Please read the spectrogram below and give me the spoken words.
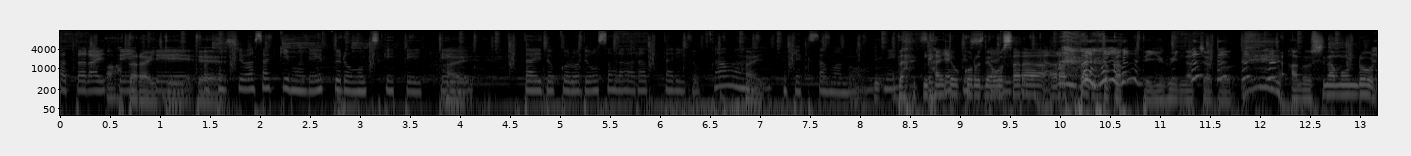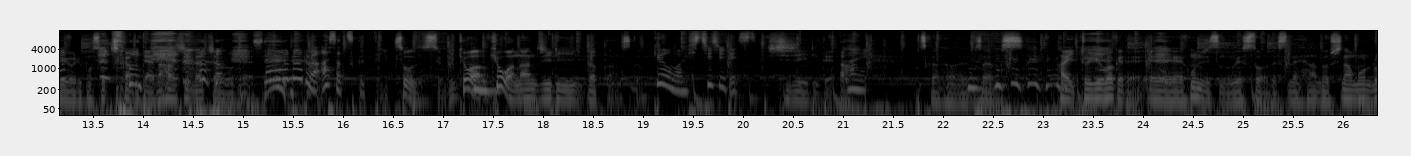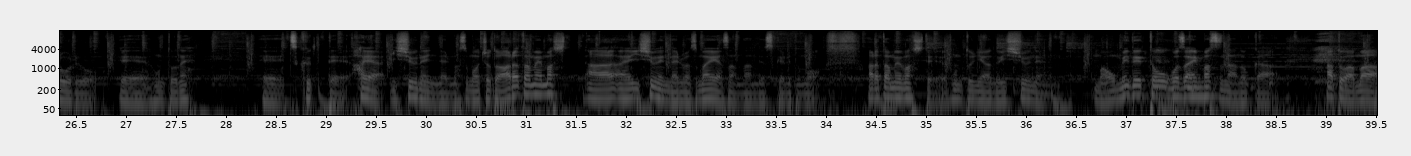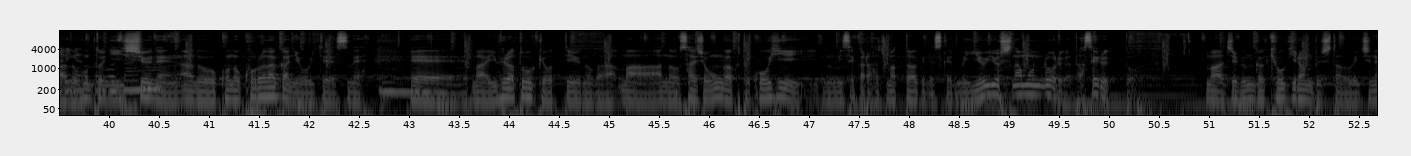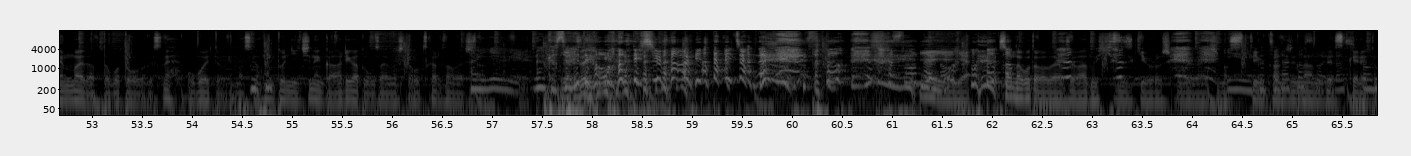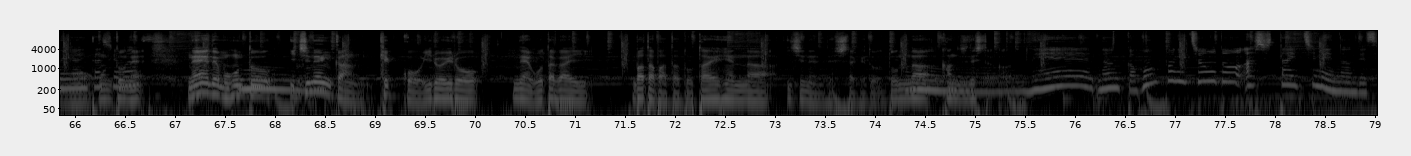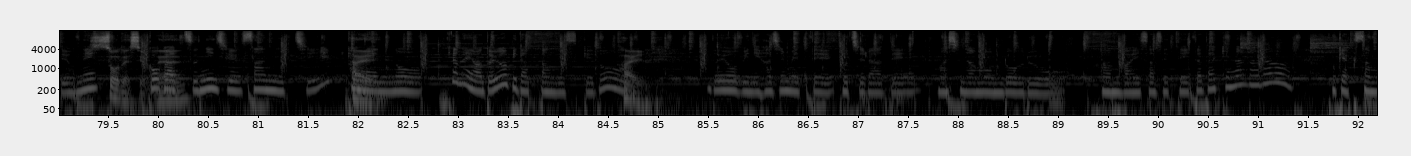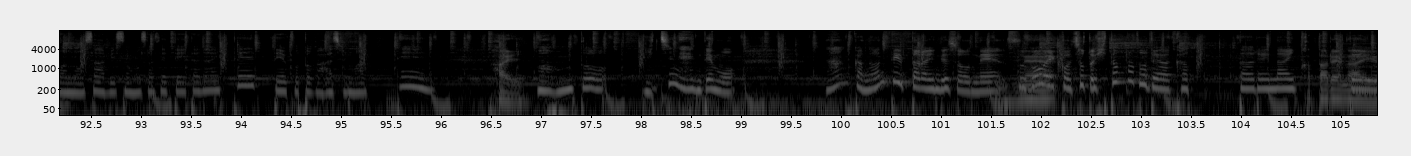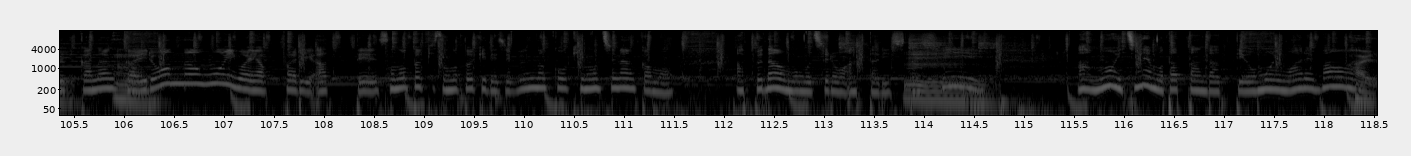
働いていて。私はさっきまでエプロンをつけていて、はい台所でお皿洗ったりとか、はい、お客様の、ね、台所でお皿洗ったりとかっていうふうになっちゃうと あのシナモンロールよりもそっちかみたいな話になっちゃうので。シナモンロールは朝作ってるそうですよ。今日は、うん、今日は何時入りだったんですか？今日は7時です。7時入りで。あ、はい。お疲れ様でございます。はい、というわけで、えー、本日のゲストはですね、あのシナモンロールを、えー、本当ね、えー、作って早1周年になります、もうちょっと改めましあ1周年になります、マイヤさんなんですけれども、改めまして、本当にあの1周年、まあ、おめでとうございますなのか、あとはまああの本当に1周年あのこのコロナ禍においてですね、えー、まあユフラ東京っていうのがまああの最初音楽とコーヒーの店から始まったわけですけれどもいよいよシナモンロールが出せるとまあ、自分が狂気乱舞したのが1年前だったことをですね覚えておりますが本当に1年間ありがとうございました。お疲れ様でした。いえいえなんかそれで終わってしまうみたいじゃない いやいやいやそんなことがございませんあの引き続きよろしくお願いしますっていう感じなんですけれども本当ね。ねでも本当1年間結構いろいろねお互いバタバタと大変な1年でしたけどどんな感じでしたか？ねなんか本当にちょうど明日1年なんですよね。そうですよね。5月23日去年の、はい、去年は土曜日だったんですけど、はい、土曜日に初めてこちらで、まあ、シナモンロールを販売させていただきながらお客様のサービスもさせていただいてっていうことが始まってはい。まあ本当1年でもなんかなんて言ったらいいんでしょうね。すごいこうちょっと一言では語れないっていうかなんかいろんな思いはやっぱりあって、その時その時で自分のこう気持ちなんかもアップダウンももちろんあったりしたし、あもう1年も経ったんだっていう思いもあれば、はい。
